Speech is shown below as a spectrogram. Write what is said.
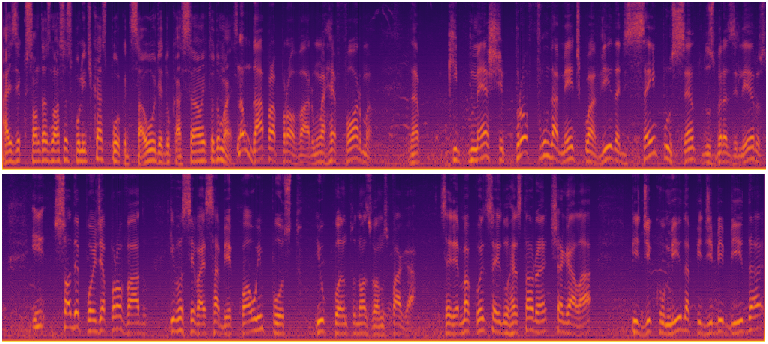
a execução das nossas políticas públicas de saúde, educação e tudo mais. Não dá para aprovar uma reforma né, que mexe profundamente com a vida de 100% dos brasileiros e só depois de aprovado que você vai saber qual o imposto e o quanto nós vamos pagar. Seria uma coisa sair de um restaurante, chegar lá, pedir comida, pedir bebida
